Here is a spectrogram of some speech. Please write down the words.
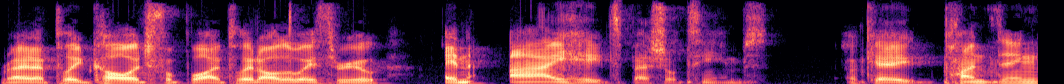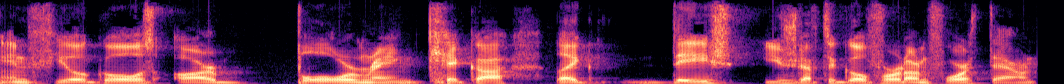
right? I played college football. I played all the way through, and I hate special teams. Okay, punting and field goals are boring. Kickoff, like they, sh- you should have to go for it on fourth down.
